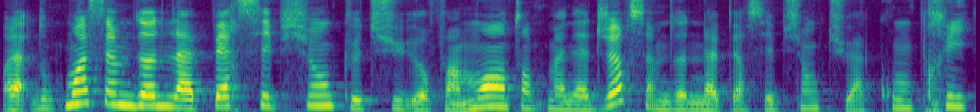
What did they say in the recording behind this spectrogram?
Voilà, donc moi, ça me donne la perception que tu, enfin, moi, en tant que manager, ça me donne la perception que tu as compris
